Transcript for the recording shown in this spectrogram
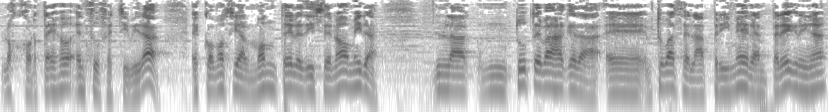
los cortejos en su festividad. Es como si al monte le dice, no, mira, la, mm, tú te vas a quedar, eh, tú vas a ser la primera en peregrina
